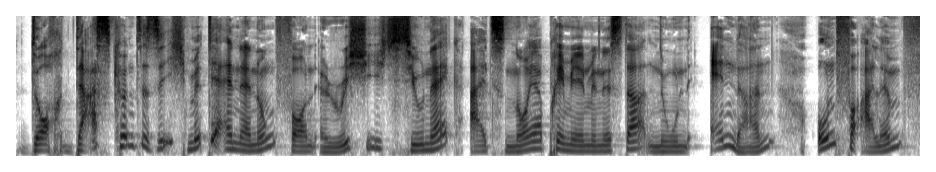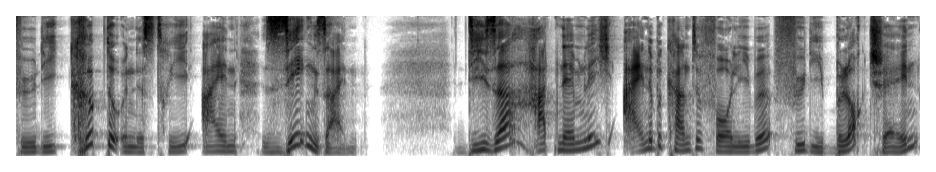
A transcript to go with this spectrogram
Doch das könnte sich mit der Ernennung von Rishi Sunak als neuer Premierminister nun ändern und vor allem für die Kryptoindustrie ein Segen sein. Dieser hat nämlich eine bekannte Vorliebe für die Blockchain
